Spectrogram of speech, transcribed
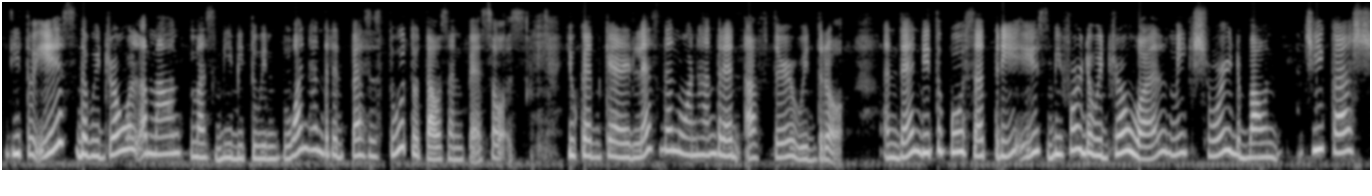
Dito is, the withdrawal amount must be between 100 pesos to 2,000 pesos. You can carry less than 100 after withdraw. And then dito po sa 3 is, before the withdrawal, make sure the bound GCash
